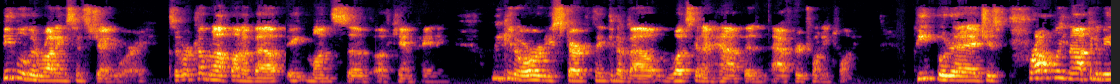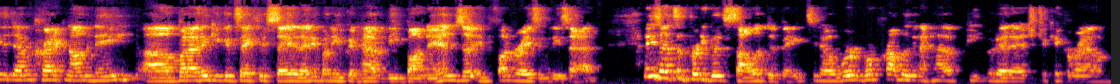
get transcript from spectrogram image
people have been running since January, so we're coming up on about eight months of, of campaigning. We can already start thinking about what's going to happen after 2020. Pete Buttigieg is probably not going to be the Democratic nominee, uh, but I think you can safely say that anybody who can have the bonanza in fundraising that he's had, and he's had some pretty good, solid debates. You know, we're we're probably going to have Pete Buttigieg to kick around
